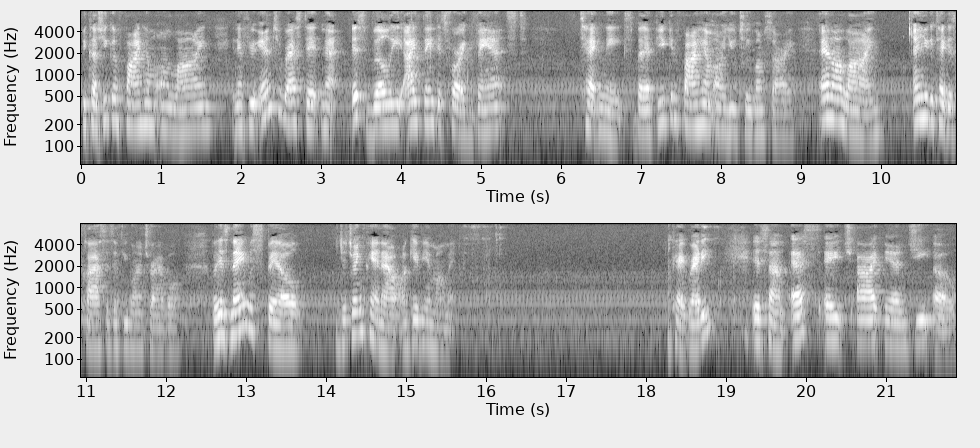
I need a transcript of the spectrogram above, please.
because you can find him online. And if you're interested, now it's really, I think it's for advanced techniques. But if you can find him on YouTube, I'm sorry, and online, and you can take his classes if you want to travel. But his name is spelled, get your pen out, I'll give you a moment. Okay, ready? It's um, S H I N G O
